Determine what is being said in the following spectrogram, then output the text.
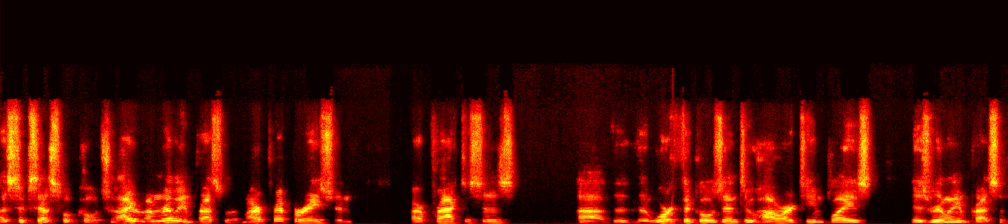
a successful coach. I, am really impressed with him. Our preparation, our practices, uh, the, the work that goes into how our team plays is really impressive.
